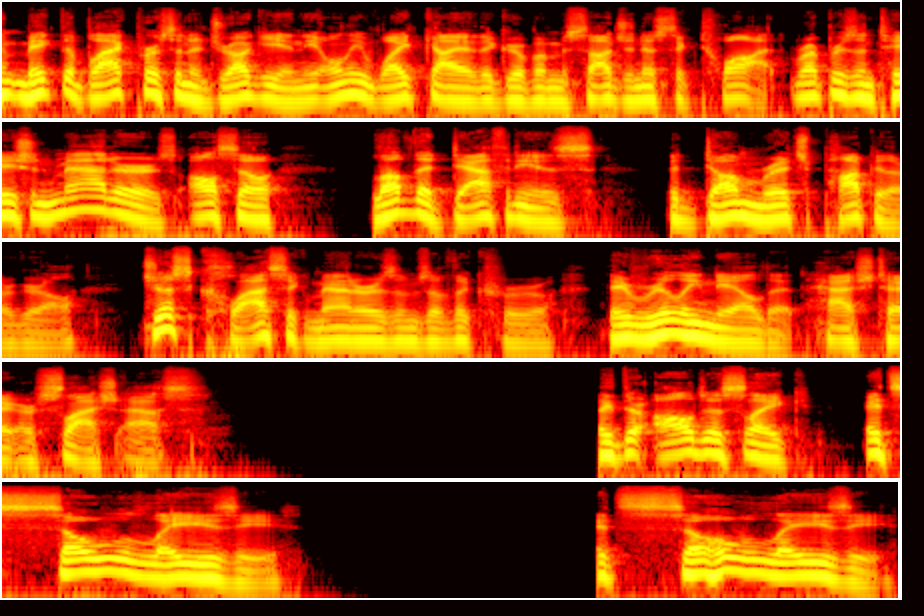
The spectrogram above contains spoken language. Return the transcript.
make the black person a druggie and the only white guy of the group a misogynistic twat. Representation matters. Also, love that Daphne is the dumb, rich, popular girl. Just classic mannerisms of the crew. They really nailed it. Hashtag or slash S. Like they're all just like, it's so lazy. It's so lazy.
